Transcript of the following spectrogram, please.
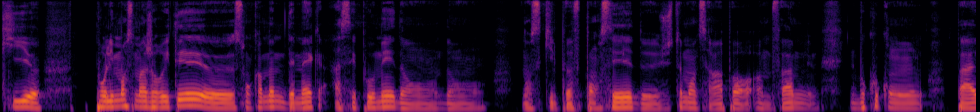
qui, pour l'immense majorité, sont quand même des mecs assez paumés dans, dans, dans ce qu'ils peuvent penser de justement de ces rapports hommes-femmes. Beaucoup qui n'ont pas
